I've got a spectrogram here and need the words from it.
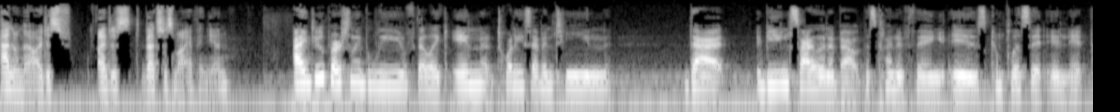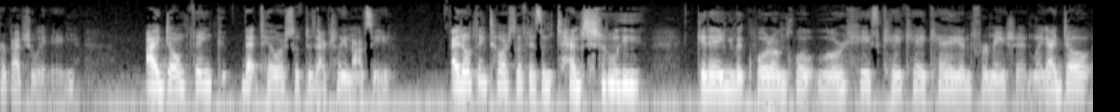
I don't know. I just, I just, that's just my opinion. I do personally believe that, like, in 2017, that being silent about this kind of thing is complicit in it perpetuating. I don't think that Taylor Swift is actually a Nazi. I don't think Taylor Swift is intentionally getting the quote unquote lowercase KKK information. Like, I don't.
